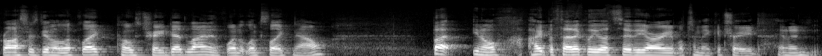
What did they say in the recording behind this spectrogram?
roster is going to look like post trade deadline is what it looks like now. But you know, hypothetically, let's say they are able to make a trade, and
